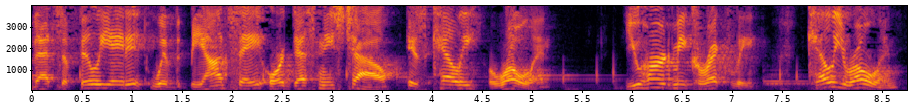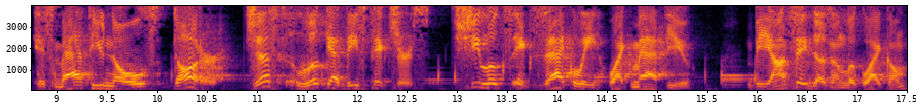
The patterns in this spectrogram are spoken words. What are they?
that's affiliated with Beyonce or Destiny's Child is Kelly Rowland. You heard me correctly. Kelly Rowland is Matthew Knowles' daughter. Just look at these pictures. She looks exactly like Matthew. Beyonce doesn't look like him.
